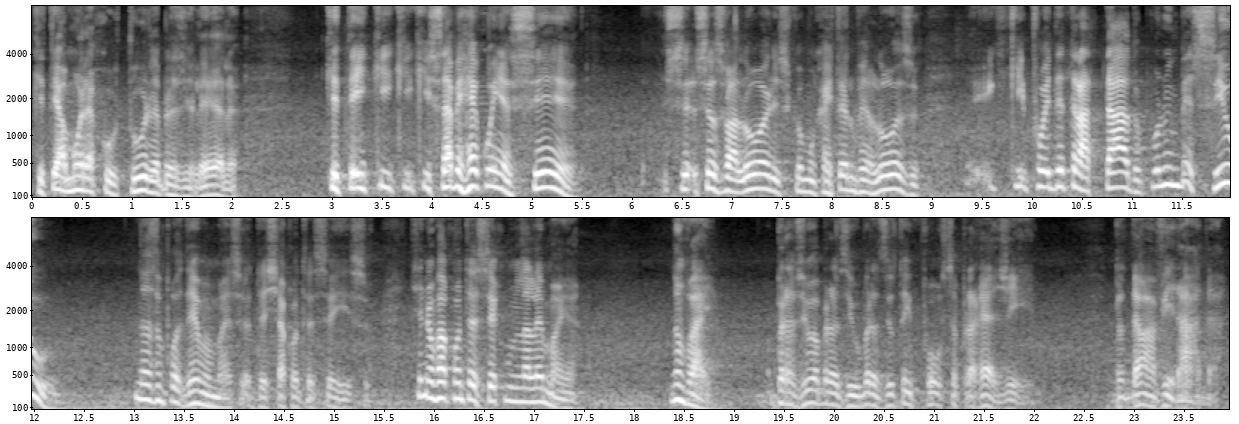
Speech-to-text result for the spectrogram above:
que têm amor à cultura brasileira, que, tem, que, que, que sabe reconhecer seus valores, como Caetano Veloso, que foi detratado por um imbecil. Nós não podemos mais deixar acontecer isso. Senão vai acontecer como na Alemanha. Não vai. O Brasil é Brasil. O Brasil tem força para reagir, para dar uma virada.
